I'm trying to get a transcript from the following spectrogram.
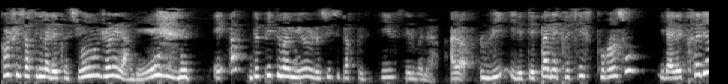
Quand je suis sortie de ma dépression, je l'ai largué. Et hop, depuis tout va mieux, je suis super positive, c'est le bonheur. Alors, lui, il n'était pas dépressif pour un sou. Il allait très bien.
